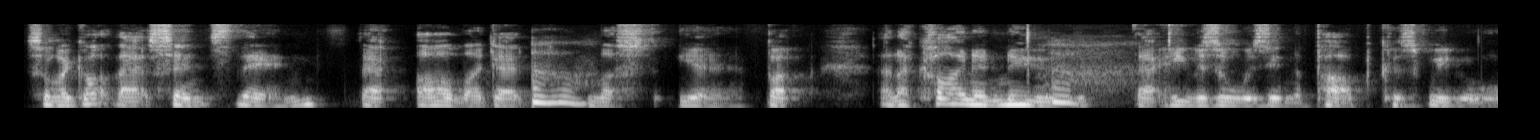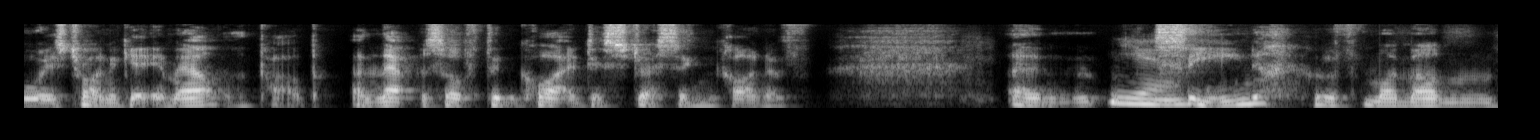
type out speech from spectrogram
So I got that sense then that, oh, my dad Oh. must, yeah. But, and I kind of knew Oh. that he was always in the pub because we were always trying to get him out of the pub. And that was often quite a distressing kind of um, yeah. scene of my mum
